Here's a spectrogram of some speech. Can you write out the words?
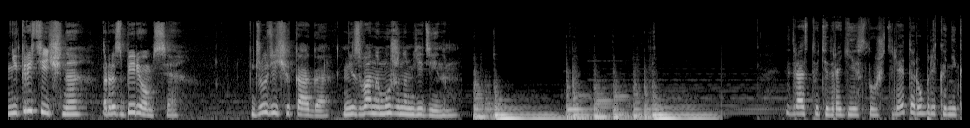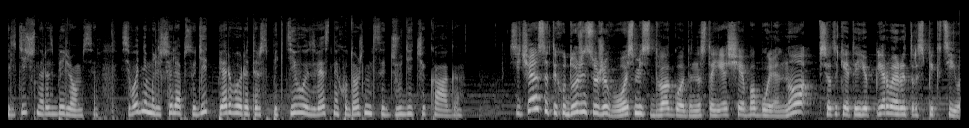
Не критично, разберемся. Джуди Чикаго, незваным ужином единым. Здравствуйте, дорогие слушатели! Это рубрика «Не критично разберемся». Сегодня мы решили обсудить первую ретроспективу известной художницы Джуди Чикаго. Сейчас этой художнице уже 82 года, настоящая бабуля, но все-таки это ее первая ретроспектива.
